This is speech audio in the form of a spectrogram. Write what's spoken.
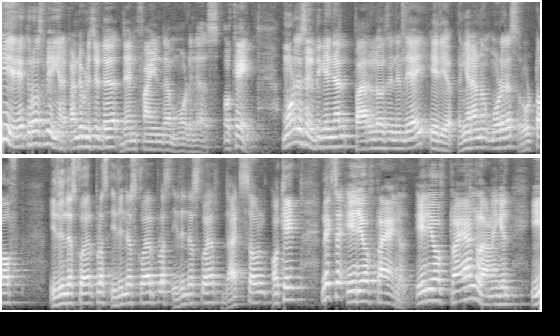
ഈ എ ക്രോസ് ബി ഇങ്ങനെ കണ്ടുപിടിച്ചിട്ട് then find the modulus okay modulus കിട്ടിക്കഴിഞ്ഞാൽ പാരലോരത്തിന്റെ എന്തായി ഏരിയ എങ്ങനെയാണ് മോഡലേഴ്സ് റൂട്ട് ഓഫ് ഇതിന്റെ സ്ക്വയർ പ്ലസ് ഇതിന്റെ സ്ക്വയർ പ്ലസ് ഇതിന്റെ square that's all okay next area of triangle area of triangle ആണെങ്കിൽ ഈ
